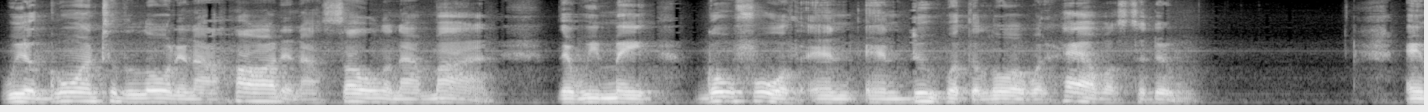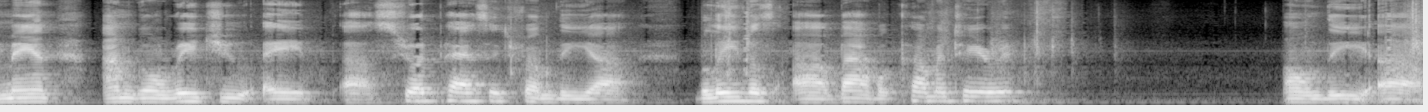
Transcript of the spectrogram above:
We are going to the Lord in our heart, and our soul, and our mind, that we may go forth and, and do what the Lord would have us to do. Amen. I'm going to read you a, uh short passage from the uh, Believer's uh, Bible Commentary on the, uh,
